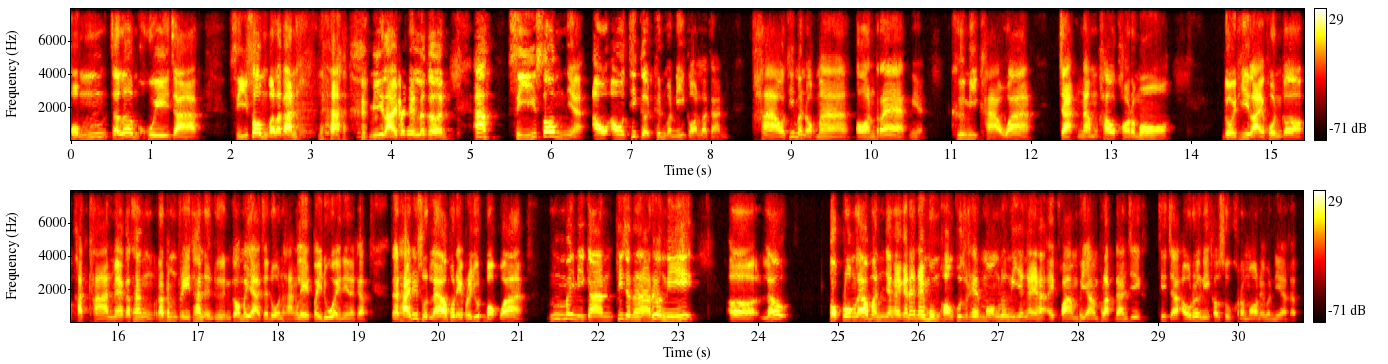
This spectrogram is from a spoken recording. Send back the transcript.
ผมจะเริ่มคุยจากสีส้มก่อนล้วกัน มีหลายประเด็นเหลือเกินอะสีส้มเนี่ยเอาเอาที่เกิดขึ้นวันนี้ก่อนล้วกัน ข่าวที่มันออกมาตอนแรกเนี่ยคือมีข่าวว่าจะนำเข้าคอรมอโดยที่หลายคนก็คัดค้านแม้กระทั่งรัฐมนตรีท่านอื่นๆ ก็ไม่อยากจะโดนหางเลขไปด้วยเนี่ยนะครับ แต่ท้ายที่สุดแล้วพลเอกประยุทธ์บอกว่าไม่มีการพิจารณาเรื่องนี้ เออแล้วตกลงแล้วมันยังไงกันแน่ในมุมของคุณสุเทพมองเรื่องนี้ยังไงฮะไอความพยายามผลักดันที่ ที่จะเอาเรื่องนี้เข้าสู่ครมในวันนี้ครับ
